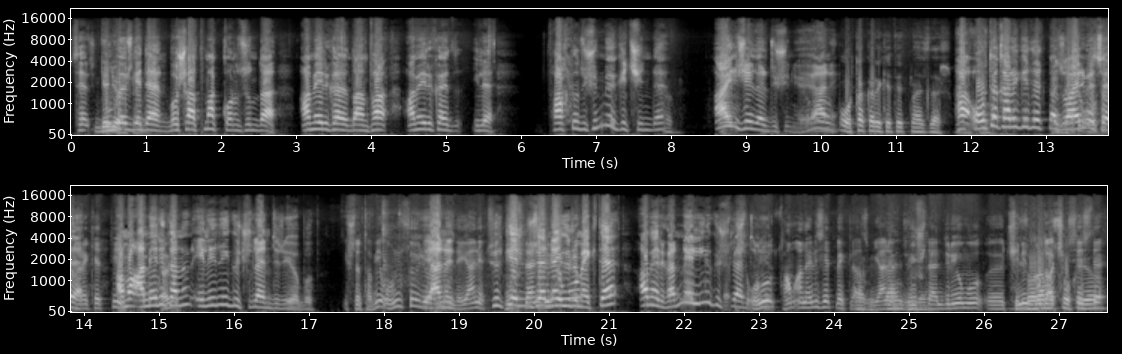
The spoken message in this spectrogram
se- bu bölgeden boşaltmak konusunda Amerika'dan fa- Amerika ile farklı düşünmüyor ki Çin'de. Aynı şeyler düşünüyor yani. Ortak hareket etmezler. Ha ortak hareket etmez o ayrı mesele. hareket değil. Ama Amerika'nın elini güçlendiriyor bu. İşte tabii onu söylüyorum Yani, ben de. Yani Türkiye'nin güçlendiriyor üzerine mu? yürümekte Amerika'nın elini güçlendiriyor. İşte onu tam analiz etmek lazım. Tabii, yani bence de. güçlendiriyor mu? Ee, Çin'in Zora burada açık sokuyor? sesle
